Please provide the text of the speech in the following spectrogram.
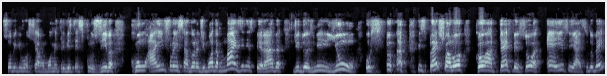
Soube que você arrumou uma entrevista exclusiva com a influenciadora de moda mais inesperada de 2001. O Splash falou com a Tef Pessoa. É isso, Yas, tudo bem?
